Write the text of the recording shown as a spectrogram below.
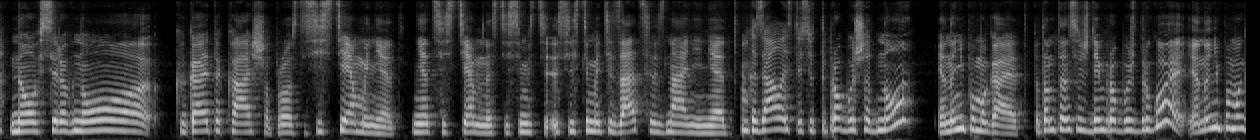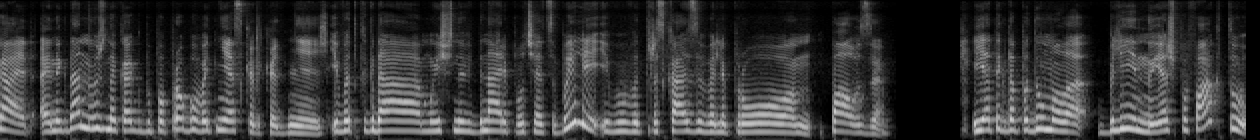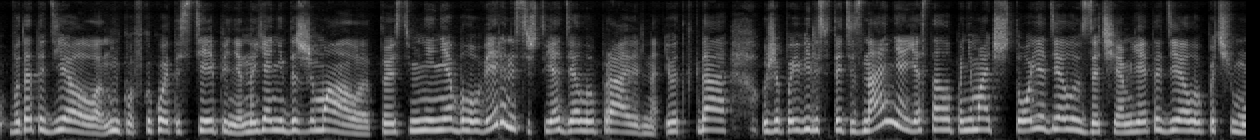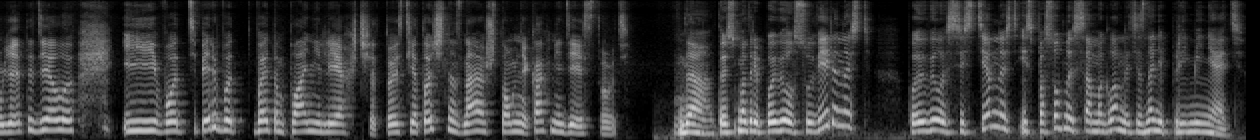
но все равно какая-то каша, просто системы нет, нет системности, систематизации знаний нет. Казалось, то есть вот ты пробуешь одно, и оно не помогает. Потом ты на следующий день пробуешь другое, и оно не помогает. А иногда нужно как бы попробовать несколько дней. И вот когда мы еще на вебинаре, получается, были, и вы вот рассказывали про паузы, и я тогда подумала, блин, ну я же по факту вот это делала, ну, в какой-то степени, но я не дожимала. То есть мне не было уверенности, что я делаю правильно. И вот когда уже появились вот эти знания, я стала понимать, что я делаю, зачем я это делаю, почему я это делаю. И вот теперь вот в этом плане легче. То есть я точно знаю, что мне, как мне действовать. Да, то есть смотри, появилась уверенность, появилась системность и способность, самое главное, эти знания применять.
